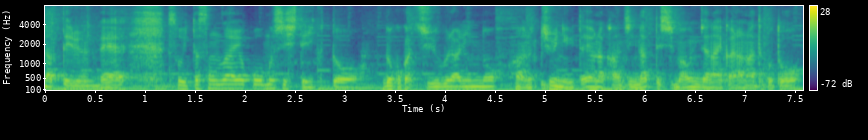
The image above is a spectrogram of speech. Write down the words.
なっているんでそういった存在をこう無視していくとどこか宙ぶらりんのあの宙に浮いたような感じになってしまうんじゃないかななんてことを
